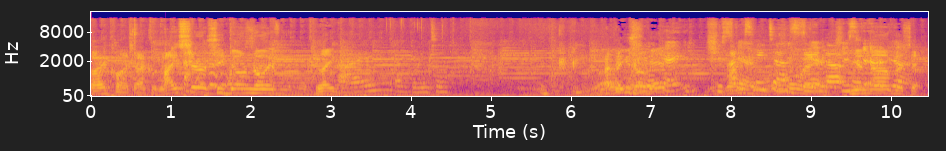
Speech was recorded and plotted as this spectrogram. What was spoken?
eye contact with it. I seriously don't know if, like, I am going to. are you scared? Okay? She's I just need to She's stand up. She's You're scared, nervous. yeah.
